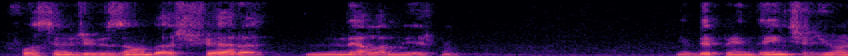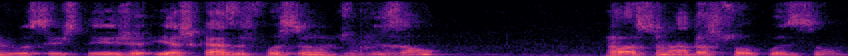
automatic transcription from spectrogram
fossem a divisão da esfera nela mesma, independente de onde você esteja, e as casas fossem uma divisão relacionada à sua posição.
